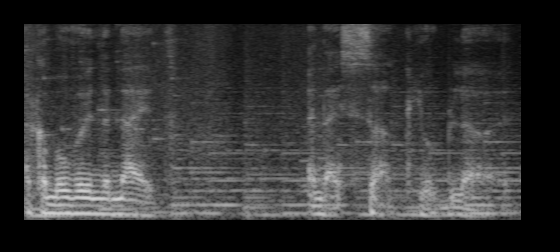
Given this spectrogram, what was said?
I come over in the night and I suck your blood.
